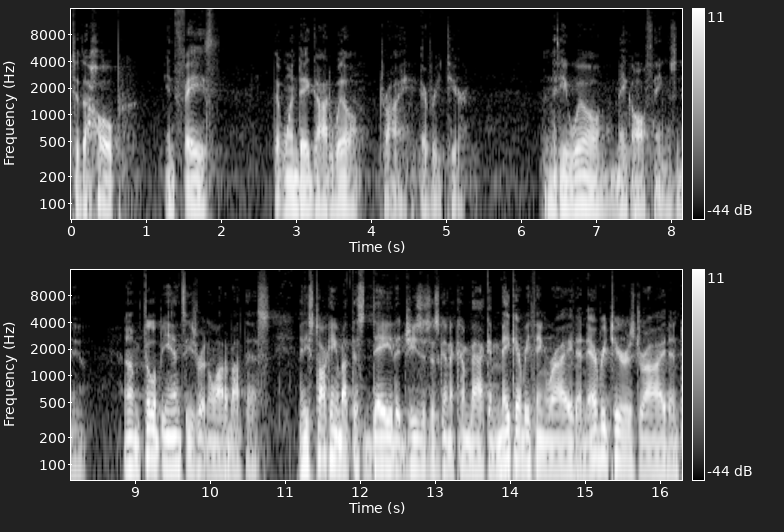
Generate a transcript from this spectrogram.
to the hope in faith that one day God will dry every tear and that he will make all things new. Um, Philip Yancey's written a lot about this. And he's talking about this day that Jesus is going to come back and make everything right, and every tear is dried, and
